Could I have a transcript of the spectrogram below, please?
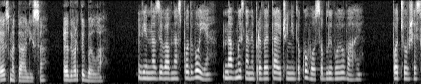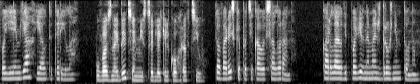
Есме та Аліса, Едвард і Белла. Він називав нас подвоє, навмисно не привертаючи ні до кого особливої уваги. Почувши своє ім'я, я отетеріла. У вас знайдеться місце для кількох гравців. Товариськи поцікавився Лоран. Карлайл відповів не менш дружнім тоном.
